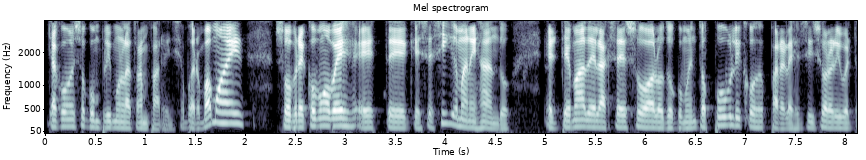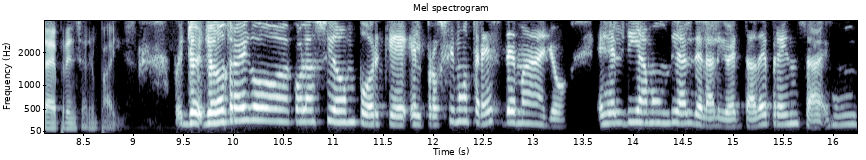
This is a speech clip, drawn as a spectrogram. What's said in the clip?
ya con eso cumplimos la transparencia. Bueno, vamos a ir sobre cómo ves este, que se sigue manejando el tema del acceso a los documentos públicos para el ejercicio de la libertad de prensa en el país. Pues yo, yo lo traigo a colación porque el próximo 3 de mayo es el Día Mundial de la Libertad de Prensa. Es un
